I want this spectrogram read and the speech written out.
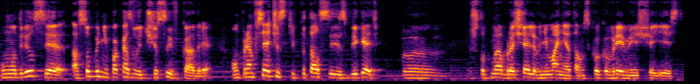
умудрился особо не показывать часы в кадре. Он прям всячески пытался избегать э, чтобы мы обращали внимание, там, сколько времени еще есть.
